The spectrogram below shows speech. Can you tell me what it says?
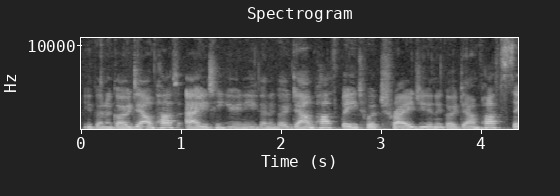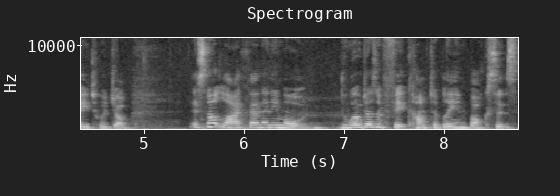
You're going to go down path A to uni, you're going to go down path B to a trade, you're going to go down path C to a job. It's not like that anymore. The world doesn't fit comfortably in boxes.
